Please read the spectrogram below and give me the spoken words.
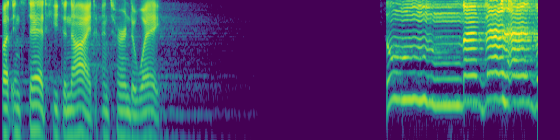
But instead he denied and turned away. ثم ذهب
